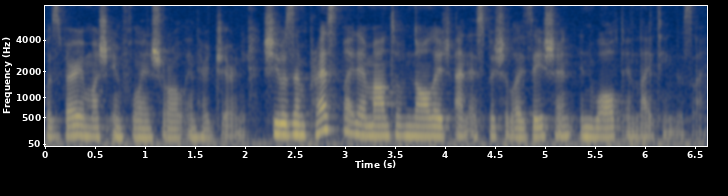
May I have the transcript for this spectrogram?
was very much influential in her journey. She was impressed by the amount of knowledge and specialization involved in lighting design.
